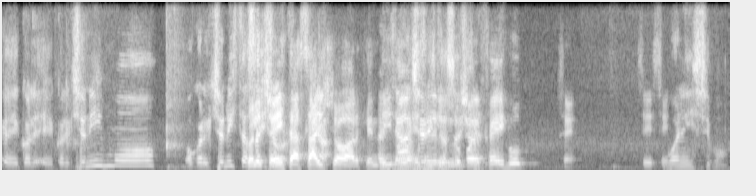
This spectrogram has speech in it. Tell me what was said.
eh, eh, coleccionismo o coleccionistas? Coleccionistas Ayo Argentina, es el grupo de Facebook. Buenísimo,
